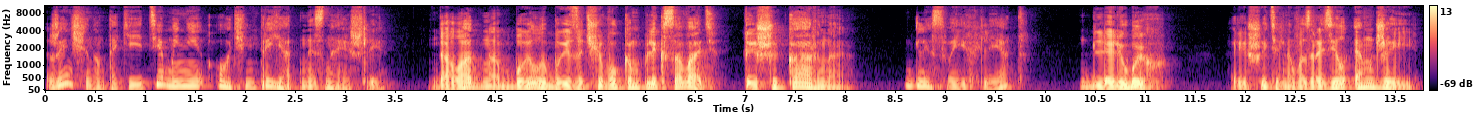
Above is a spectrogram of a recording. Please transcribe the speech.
Женщинам такие темы не очень приятны, знаешь ли». «Да ладно, было бы из-за чего комплексовать. Ты шикарна!» «Для своих лет?» «Для любых!» Решительно возразил М.Джей.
